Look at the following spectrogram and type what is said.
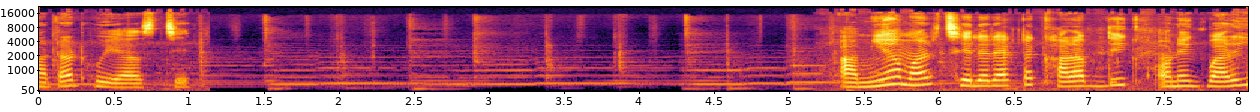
আট আট হয়ে আসছে। আমি আমার ছেলের একটা খারাপ দিক অনেকবারই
